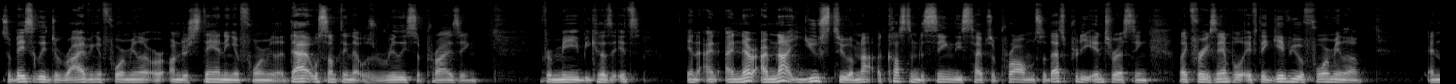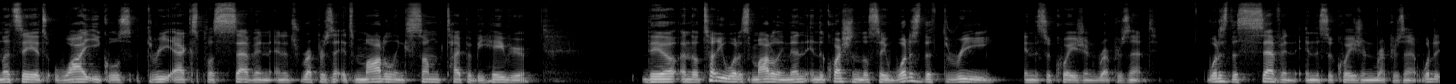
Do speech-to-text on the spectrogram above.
So basically, deriving a formula or understanding a formula. That was something that was really surprising for me because it's and I, I never I'm not used to I'm not accustomed to seeing these types of problems. So that's pretty interesting. Like for example, if they give you a formula and let's say it's y equals 3x plus 7 and it's represent it's modeling some type of behavior they'll and they'll tell you what it's modeling then in the question they'll say what does the 3 in this equation represent what does the 7 in this equation represent what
